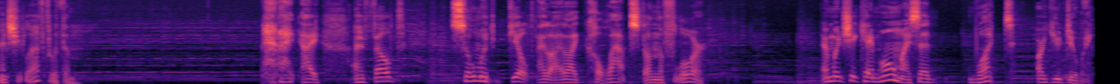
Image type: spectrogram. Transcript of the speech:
And she left with him. And I, I, I felt so much guilt. I, I like collapsed on the floor. And when she came home, I said, What are you doing?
